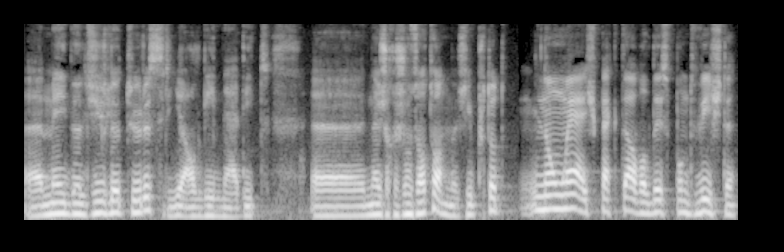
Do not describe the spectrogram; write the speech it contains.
a meio da legislatura seria algo inédito uh, nas regiões autónomas. E, portanto, não é expectável desse ponto de vista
